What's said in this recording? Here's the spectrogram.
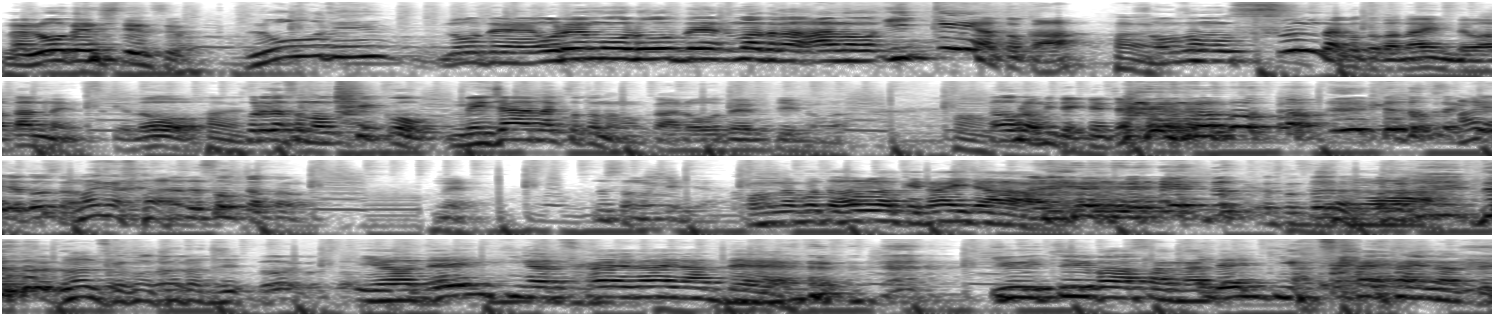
な漏電してるんですよ。漏電？漏電。俺も漏電。まあだからあの一軒家とか、はい。そもそも住んだことがないんでわかんないんですけど、はい。これがその結構メジャーなことなのか漏電っていうのが、あほら見てケンちゃん どうした？ケンちゃんどうした？なんで反っちゃったの？ねどうしたのケンちゃん？こんなことあるわけないじゃん。うわなんですか、この形？どういうこと？いや電気が使えないなんて。YouTuber さんが電気が使えないなんて。ね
